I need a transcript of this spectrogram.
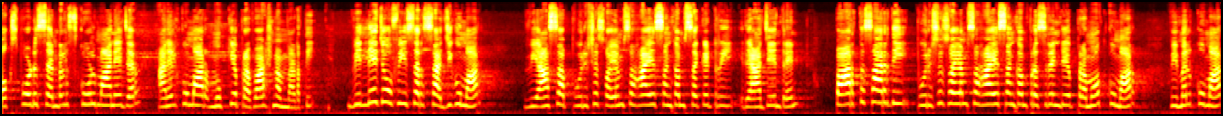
Oxford central school manager Anilkumar മുഖ്യ പ്രഭാഷണം നടത്തി. വില്ലേജ് ഓഫീസർ സജികുമാർ വ്യാസ പുരുഷ സ്വയം സഹായ സംഘം സെക്രട്ടറി രാജേന്ദ്രൻ പാർത്ഥസാരഥി പുരുഷ സ്വയം സഹായ സംഘം പ്രസിഡന്റ് പ്രമോദ് കുമാർ വിമൽകുമാർ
